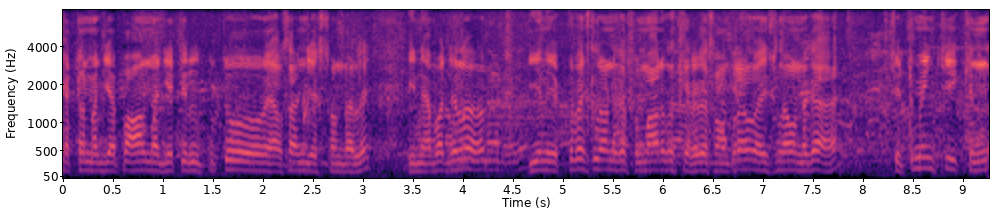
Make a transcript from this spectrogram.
చెట్ల మధ్య పావుల మధ్య తిరుగుతూ వ్యవసాయం చేస్తూ ఉండాలి. ఈ నేపథ్యంలో ఈయన యుక్త వయసులో ఉండగా సుమారుగా ఇరవై సంవత్సరాల వయసులో ఉండగా చెట్టు మించి కింద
